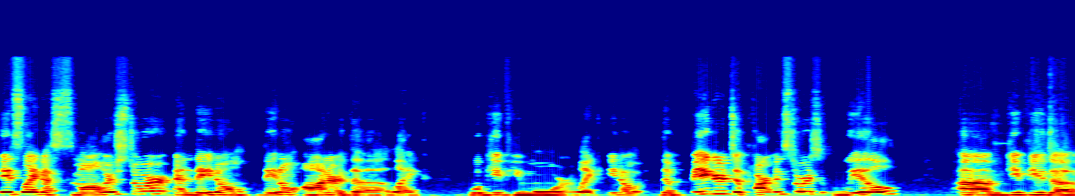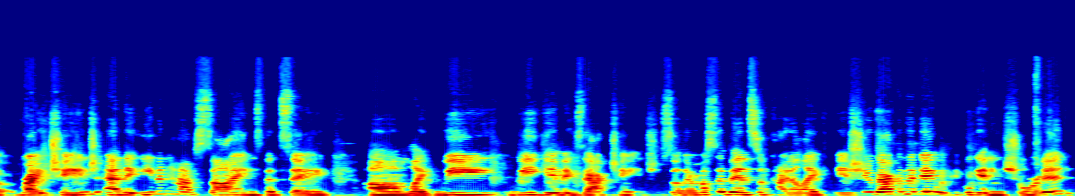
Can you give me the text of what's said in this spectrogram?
it's like a smaller store and they don't they don't honor the like will give you more like you know the bigger department stores will um, give you the right change and they even have signs that say um, like we we give exact change. So there must have been some kind of like issue back in the day with people getting shorted.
